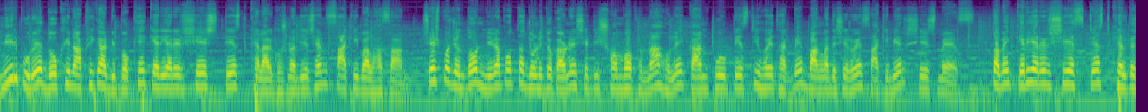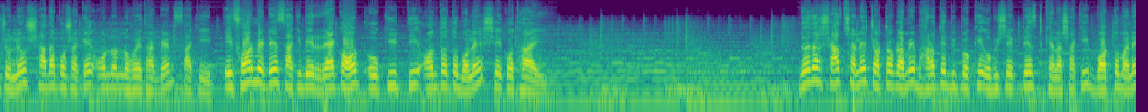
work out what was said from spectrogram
মিরপুরে দক্ষিণ আফ্রিকার বিপক্ষে ক্যারিয়ারের শেষ টেস্ট খেলার ঘোষণা দিয়েছেন সাকিব আল হাসান। শেষ পর্যন্ত নিরাপত্তাজনিত কারণে সেটি সম্ভব না হলে কানপুর টেস্টই হয়ে থাকবে বাংলাদেশের হয়ে সাকিবের শেষ ম্যাচ। তবে ক্যারিয়ারের শেষ টেস্ট খেলতে চললেও সাদা পোশাকে অন্যান্য হয়ে থাকবেন সাকিব। এই ফরম্যাটে সাকিবের রেকর্ড ও কীর্তি অন্তত বলে সে কোথায় দু হাজার সাত সালে চট্টগ্রামে ভারতের বিপক্ষে অভিষেক টেস্ট খেলা সাকিব বর্তমানে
